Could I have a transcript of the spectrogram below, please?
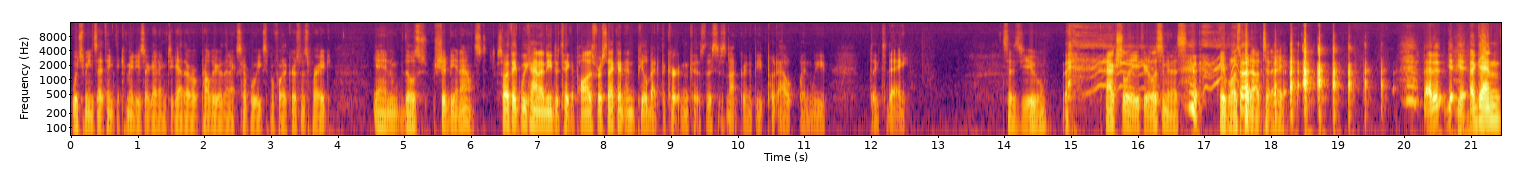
Which means I think the committees are getting together probably over the next couple weeks before the Christmas break, and those should be announced. So I think we kind of need to take a pause for a second and peel back the curtain because this is not going to be put out when we take today. Says you. Actually, if you're listening to this, it was put out today. That is, yeah, yeah, again,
